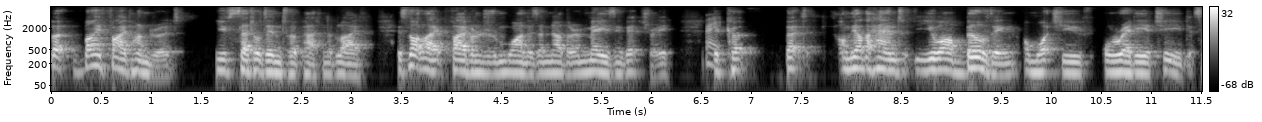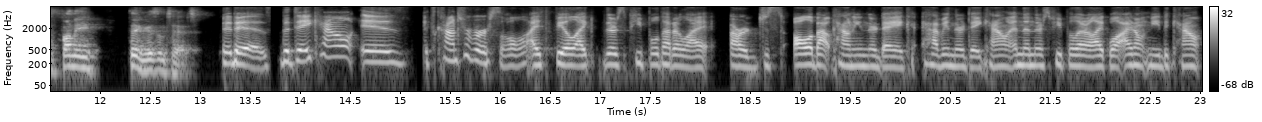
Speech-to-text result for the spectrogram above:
But by 500, you've settled into a pattern of life. It's not like 501 is another amazing victory. Right. Because, but on the other hand, you are building on what you've already achieved. It's a funny thing, isn't it? It is. The day count is it's controversial. I feel like there's people that are like are just all about counting their day, having their day count, and then there's people that are like, "Well, I don't need to count."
